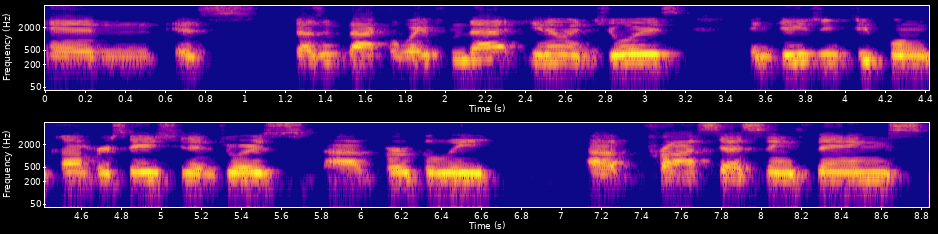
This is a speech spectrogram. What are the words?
and is doesn't back away from that you know enjoys engaging people in conversation enjoys uh, verbally uh, processing things?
